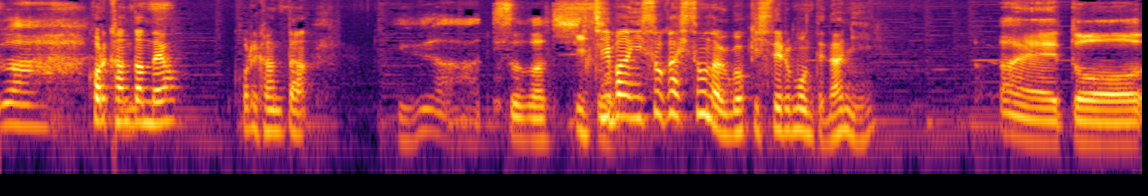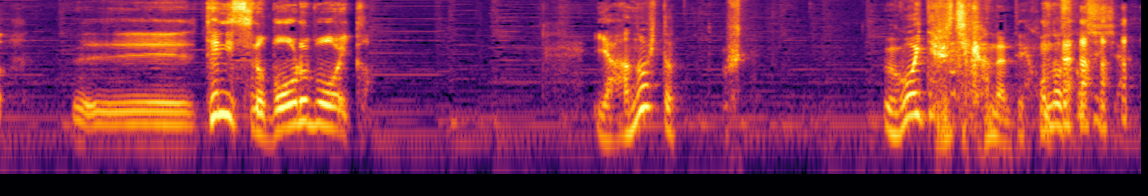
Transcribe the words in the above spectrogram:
うわこれ簡単だよ。これ簡単。ーうわー忙しい。一番忙しそうな動きしてるもんって何？えっ、ー、と、えー、テニスのボールボーイか。いやあの人ふ動いてる時間なんてほんの少しじゃん。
